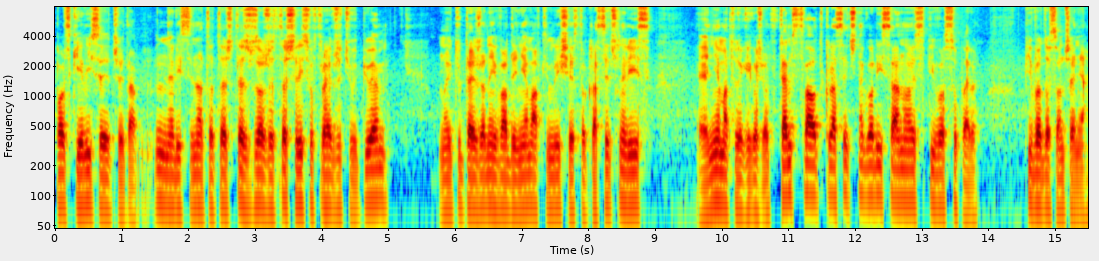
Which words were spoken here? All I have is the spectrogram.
polskie lisy, czy tam inne lisy, no to też, też wzorzec, też lisów trochę w życiu wypiłem. No i tutaj żadnej wady nie ma w tym lisie, jest to klasyczny lis. E, Nie ma tu jakiegoś odstępstwa od klasycznego lisa, no jest piwo super. Piwo do sączenia.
